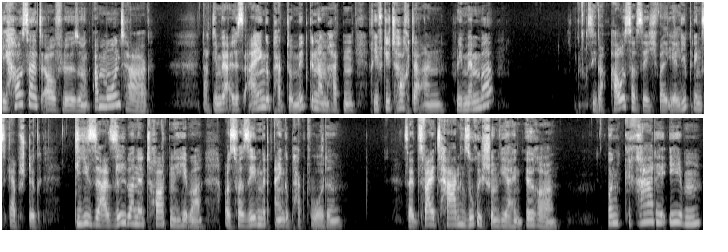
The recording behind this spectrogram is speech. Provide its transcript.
Die Haushaltsauflösung am Montag. Nachdem wir alles eingepackt und mitgenommen hatten, rief die Tochter an. Remember? Sie war außer sich, weil ihr Lieblingserbstück, dieser silberne Tortenheber, aus Versehen mit eingepackt wurde. Seit zwei Tagen suche ich schon wie ein Irrer. Und gerade eben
